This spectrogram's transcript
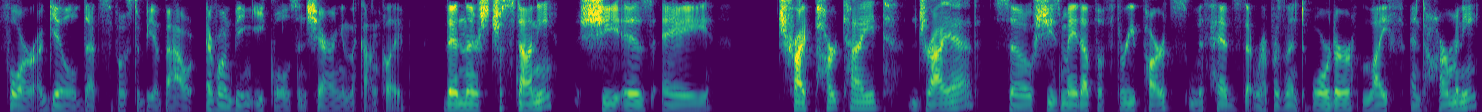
for a guild that's supposed to be about everyone being equals and sharing in the conclave. Then there's Trostani. She is a tripartite dryad, so she's made up of three parts with heads that represent order, life, and harmony.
